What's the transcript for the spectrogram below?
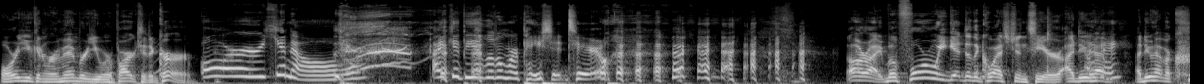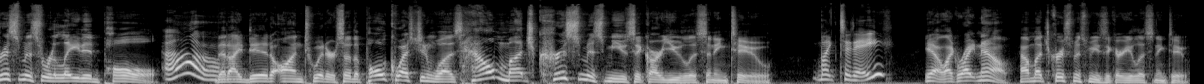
Or you can remember you were parked at a curb. Or, you know, I could be a little more patient too. All right, before we get to the questions here, I do have I do have a Christmas related poll Oh. that I did on Twitter. So the poll question was how much Christmas music are you listening to? Like today? Yeah, like right now. How much Christmas music are you listening to?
